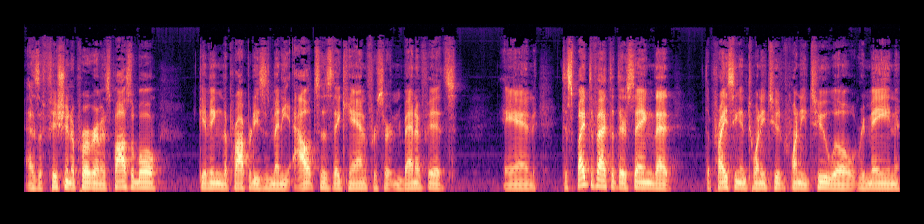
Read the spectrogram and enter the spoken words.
as efficient a program as possible, giving the properties as many outs as they can for certain benefits. And despite the fact that they're saying that the pricing in 2222 will remain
